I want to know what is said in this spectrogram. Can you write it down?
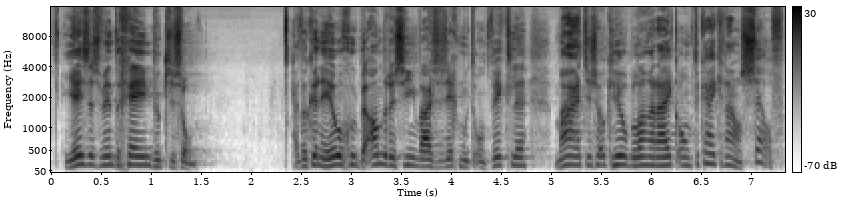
Jezus wint er geen doekjes om. We kunnen heel goed bij anderen zien waar ze zich moeten ontwikkelen, maar het is ook heel belangrijk om te kijken naar onszelf.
